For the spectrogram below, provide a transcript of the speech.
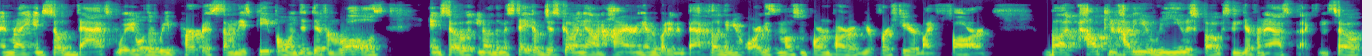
And right. And so that's where you're able to repurpose some of these people into different roles And so, you know, the mistake of just going out and hiring everybody to backfill, again, your org is the most important part of your first year by far. But how can how do you reuse folks in different aspects? And so,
